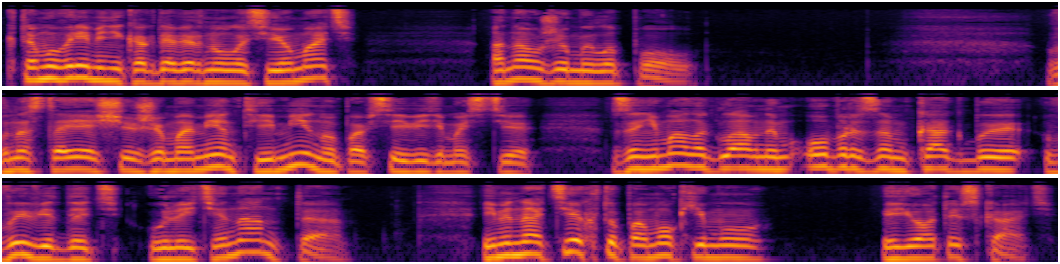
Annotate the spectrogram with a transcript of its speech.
К тому времени, когда вернулась ее мать, она уже мыла пол. В настоящий же момент Емину, по всей видимости, занимала главным образом как бы выведать у лейтенанта имена тех, кто помог ему ее отыскать.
